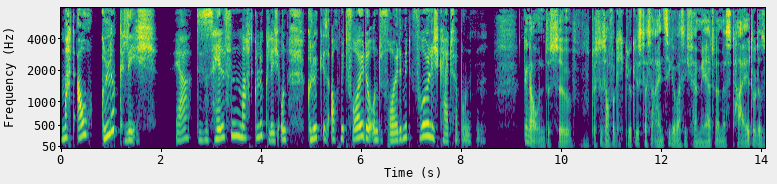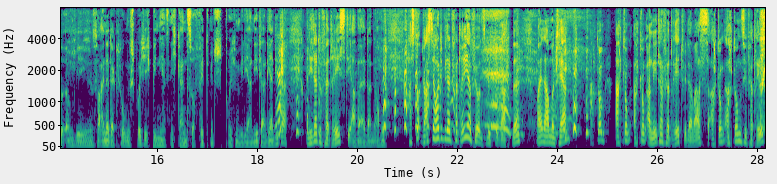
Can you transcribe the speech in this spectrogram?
macht auch glücklich. Ja, dieses Helfen macht glücklich und Glück ist auch mit Freude und Freude mit Fröhlichkeit verbunden. Genau, und das, äh, das ist auch wirklich Glück ist das Einzige, was sich vermehrt, wenn man es teilt oder so irgendwie. So einer der klugen Sprüche. Ich bin jetzt nicht ganz so fit mit Sprüchen wie die Anita. Die Anita, Anita, du verdrehst die aber dann auch mit. Hast du, du hast ja heute wieder einen Verdreher für uns mitgebracht, ne? Meine Damen und Herren. Achtung, Achtung, Achtung, Anita verdreht wieder was. Achtung, Achtung, sie verdreht.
